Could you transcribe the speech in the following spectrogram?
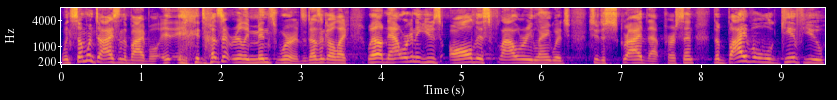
When someone dies in the Bible, it, it doesn't really mince words. It doesn't go like, well, now we're going to use all this flowery language to describe that person. The Bible will give you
